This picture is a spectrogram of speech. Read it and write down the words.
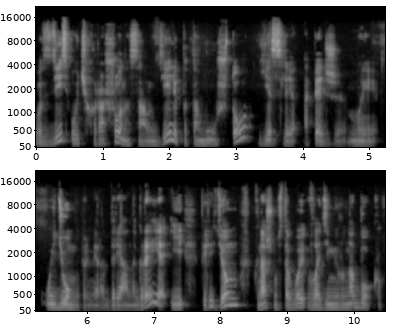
Вот здесь очень хорошо на самом деле, потому что если, опять же, мы уйдем, например, от Дариана Грея и перейдем к нашему с тобой Владимиру Набокову.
